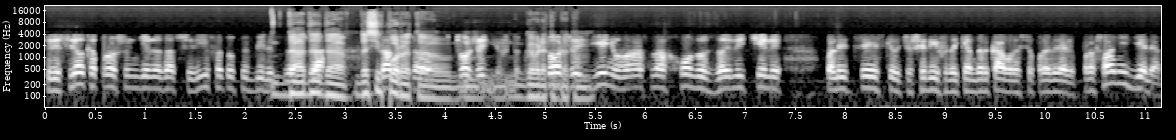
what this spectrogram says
перестрелка прошлую неделю назад, шерифа тут убили. Да, да, да. До сих пор это э, в тот же, в говорят тот день у нас на Хонду залетели полицейские, эти шерифы, такие андеркаверы, все проверяли. Прошла неделя.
